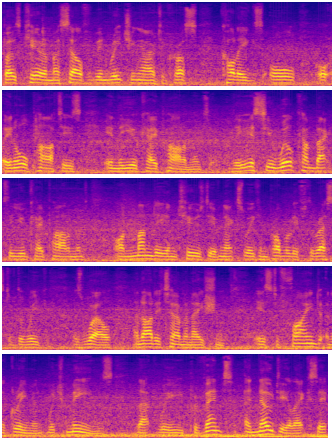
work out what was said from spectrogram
both Keir and myself have been reaching out across colleagues all, in all parties in the UK Parliament. The issue will come back to the UK Parliament on Monday and Tuesday of next week and probably for the rest of the week as well and our determination is to find an agreement which means that we prevent a no deal exit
